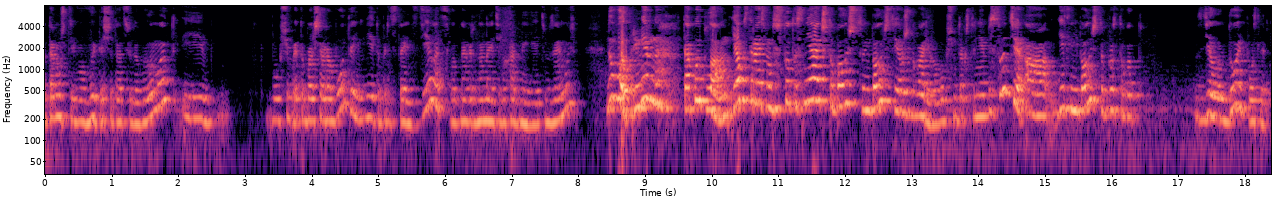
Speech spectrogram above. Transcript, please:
потому что его вытащат отсюда, выломают. И, в общем, это большая работа, и мне это предстоит сделать. Вот, наверное, на эти выходные я этим займусь. Ну вот, примерно такой план. Я постараюсь вам что-то снять, что получится, не получится, я уже говорила. В общем, так что не обессудьте, а если не получится, просто вот сделаю до и после.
